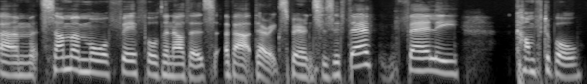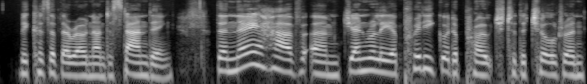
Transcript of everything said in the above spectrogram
um, some are more fearful than others about their experiences. If they're fairly comfortable because of their own understanding, then they have um, generally a pretty good approach to the children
